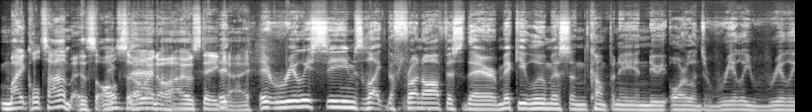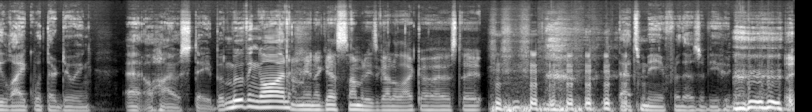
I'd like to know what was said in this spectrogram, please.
Michael Thomas, also an Ohio State It- guy. It really seems like the front office there, Mickey Loomis and company in New Orleans, really, really like what they're doing at Ohio State. But moving on, I mean, I guess somebody's got to like Ohio State. That's me, for those of you who don't know.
